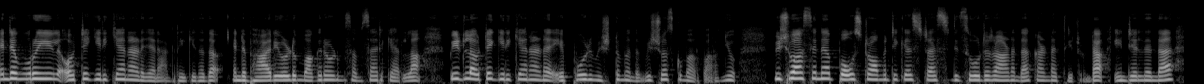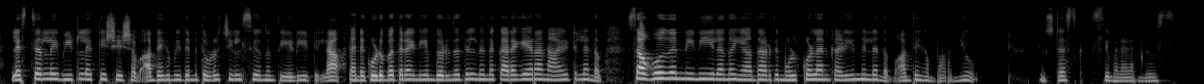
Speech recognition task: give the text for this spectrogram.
എന്റെ മുറിയിൽ ഒറ്റയ്ക്ക് ഇരിക്കാനാണ് ഞാൻ ആഗ്രഹിക്കുന്നത്. എന്റെ ഭാര്യയോടും മകനോടും സംസാരിക്കാറില്ല. വീട്ടിൽ ഒറ്റയ്ക്ക് ഇരിക്കാനാണ് എപ്പോഴും ഇഷ്ടമെന്നും വിശ്വാസ് കുമാർ പറഞ്ഞു. വിശ്വാസിന് പോസ്റ്റ് ട്രോമറ്റിക്കൽ സ്ട്രെസ് ഡിസോർഡർ ആണെന്ന് കണ്ടെത്തിയിട്ടുണ്ട്. ഇന്ത്യയിൽ നിന്ന് ലെസ്റ്ററിലെ വീട്ടിലെത്തിയ ശേഷം അദ്ദേഹം ഇതിന് തുടർ ചികിത്സയൊന്നും തേടിയിട്ടില്ല. തന്റെ കുടുംബത്തിന് ഇനിയും ദുരന്തത്തിൽ നിന്ന് കരകയറാനായിട്ടില്ലെന്നും സഹോദരൻ ഇനിയില്ലെന്ന യാഥാർത്ഥ്യം ഉൾക്കൊള്ളാൻ കഴിയുന്നില്ലെന്നും അദ്ദേഹം പറഞ്ഞു. News desk C Malayalam news.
